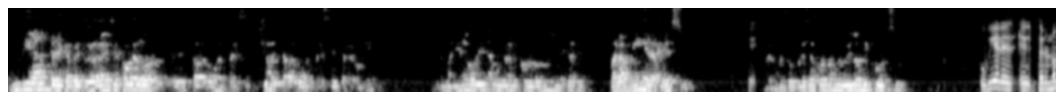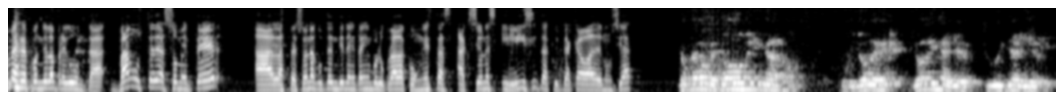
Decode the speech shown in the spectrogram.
Un día antes de capturar ese corredor, yo estaba con el presidente reunido. mañana voy a inaugurar el corredor de Para mí era eso. Mi sorpresa fue cuando vi los discursos. Hubiere, eh, pero no me respondió la pregunta. ¿Van ustedes a someter a las personas que usted entiende que están involucradas con estas acciones ilícitas que usted acaba de denunciar? Yo creo que todo dominicano, porque yo, dejé, yo dije ayer, tuve ayer,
